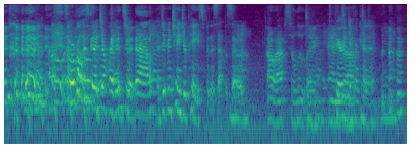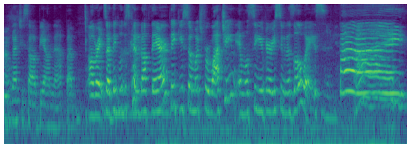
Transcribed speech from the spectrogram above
so we're probably just gonna jump right into it now. A different change of pace for this episode. Oh, absolutely. And, Very uh, different kind Yeah. of. I'm glad you saw beyond that. But all right, so I think we'll just cut it off there. Thank you so much for watching, and we'll see you very soon as always. Yeah. Bye.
